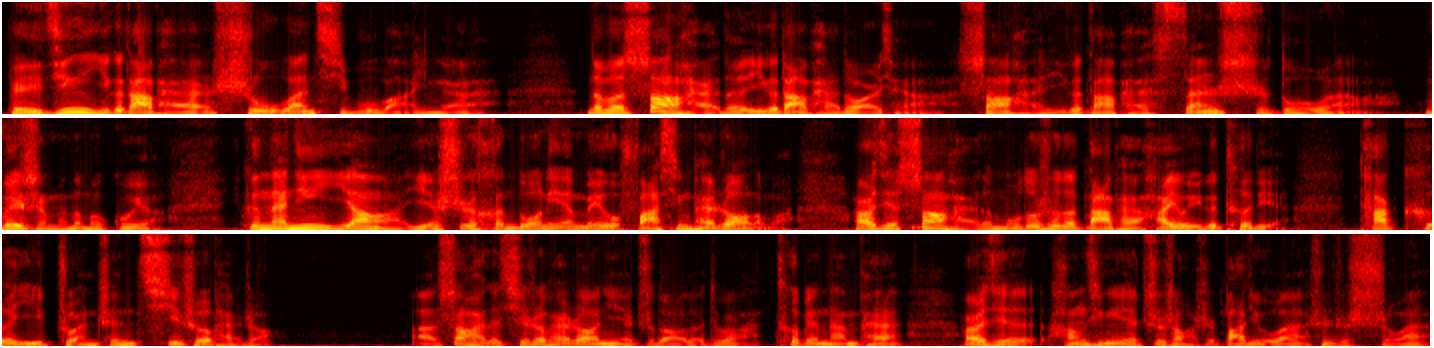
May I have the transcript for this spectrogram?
北京一个大牌十五万起步吧，应该。那么上海的一个大牌多少钱啊？上海一个大牌三十多万啊？为什么那么贵啊？跟南京一样啊，也是很多年没有发新牌照了嘛。而且上海的摩托车的大牌还有一个特点，它可以转成汽车牌照。啊，上海的汽车牌照你也知道的，对吧？特别难拍，而且行情也至少是八九万甚至十万。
